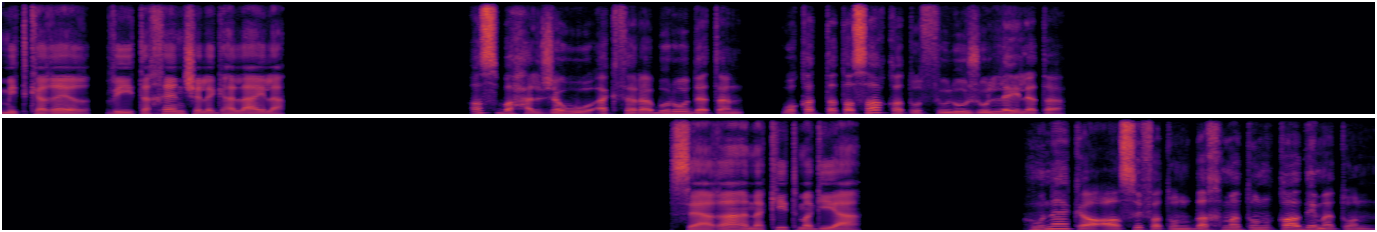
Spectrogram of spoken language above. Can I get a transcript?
מתקרר, וייתכן שלג הלילה. أصبح الجو أكثر برودة، وقد تتساقط الثلوج الليلة. סערה ענקית מגיעה. هناك عاصفة ضخمة قادمة.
